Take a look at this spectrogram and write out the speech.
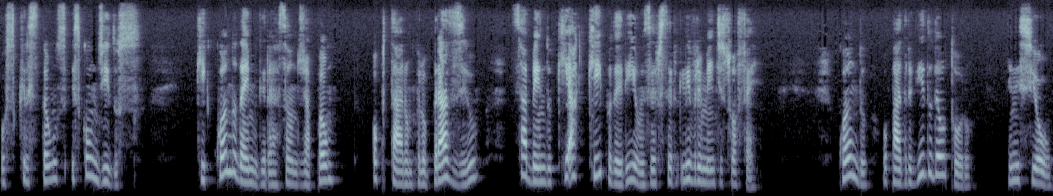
os cristãos escondidos, que, quando da imigração do Japão, optaram pelo Brasil, sabendo que aqui poderiam exercer livremente sua fé. Quando o padre Guido Del Toro iniciou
